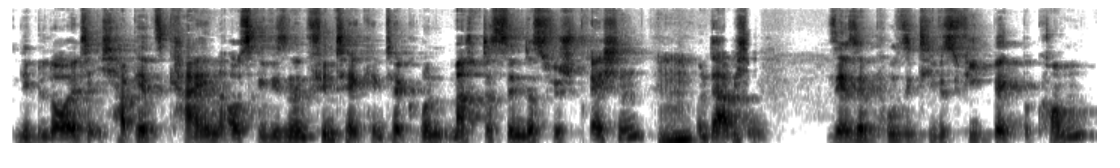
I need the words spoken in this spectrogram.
liebe Leute, ich habe jetzt keinen ausgewiesenen Fintech-Hintergrund, macht das Sinn, dass wir sprechen? Mhm. Und da habe ich ein sehr, sehr positives Feedback bekommen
